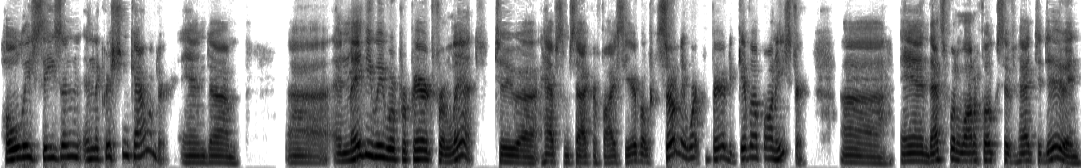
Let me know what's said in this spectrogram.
holy season in the Christian calendar. And um, uh, and maybe we were prepared for Lent to uh, have some sacrifice here, but we certainly weren't prepared to give up on Easter. Uh, and that's what a lot of folks have had to do. And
